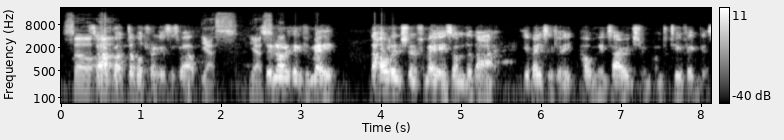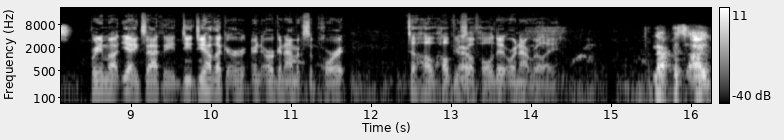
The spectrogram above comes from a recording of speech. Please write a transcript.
So. So I've uh, got double triggers as well. Yes. Yes. So the only thing for me, the whole instrument for me is under that. You're basically holding the entire instrument under two fingers. Pretty much, yeah, exactly. Do, do you have like er- an ergonomic support to help help yourself hold it, or not really? No, because I,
